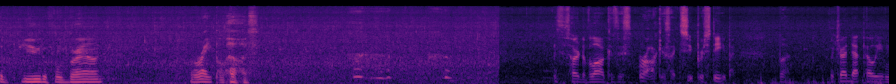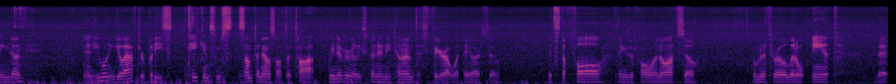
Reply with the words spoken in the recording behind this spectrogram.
It's a beautiful brown right below us. This is hard to vlog because this rock is like super steep. But we tried that Pell evening done and he wouldn't go after but he's taken some something else off the top. We never really spent any time to figure out what they are, so it's the fall, things are falling off, so I'm gonna throw a little ant that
